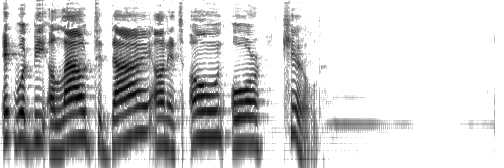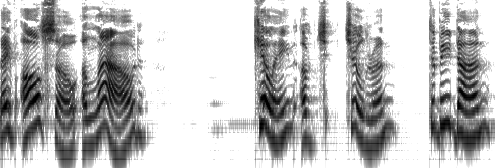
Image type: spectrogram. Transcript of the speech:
It would be allowed to die on its own or killed. They've also allowed killing of ch- children to be done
